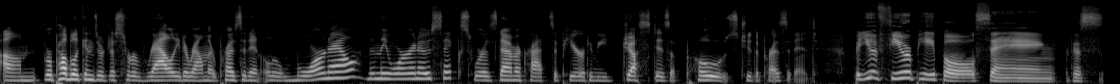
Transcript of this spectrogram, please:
Um, Republicans are just sort of rallied around their president a little more now than they were in 06, whereas Democrats appear to be just as opposed to the president. But you have fewer people saying this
